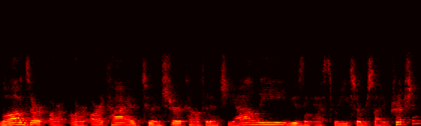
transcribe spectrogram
Logs are, are, are archived to ensure confidentiality using S3 server-side encryption.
